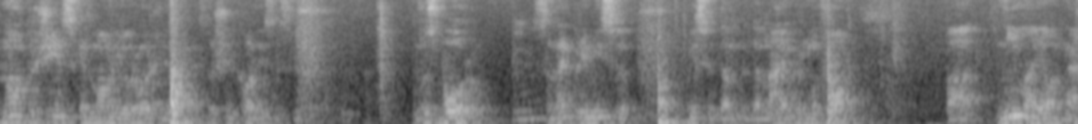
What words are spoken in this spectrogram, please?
noter ženske molijo rožne vene. To še nikoli nisem slišal. V zboru. Sem najprej mislil, mislil da, da imajo gramofon. Pa nimajo, ne?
